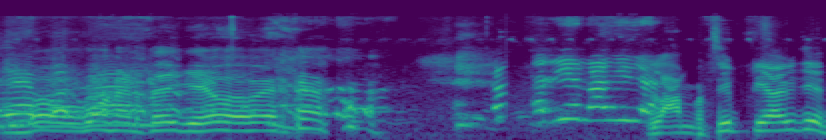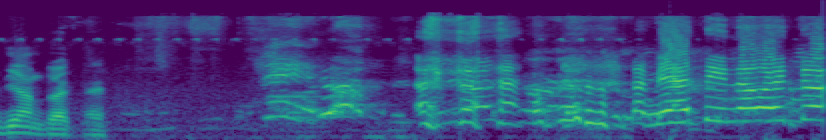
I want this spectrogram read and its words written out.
બહુ થઈ ગયો હવે. લાંબા ચીપટી આવી જાય ધ્યાન રાખાય બેતી ન હોય તો.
